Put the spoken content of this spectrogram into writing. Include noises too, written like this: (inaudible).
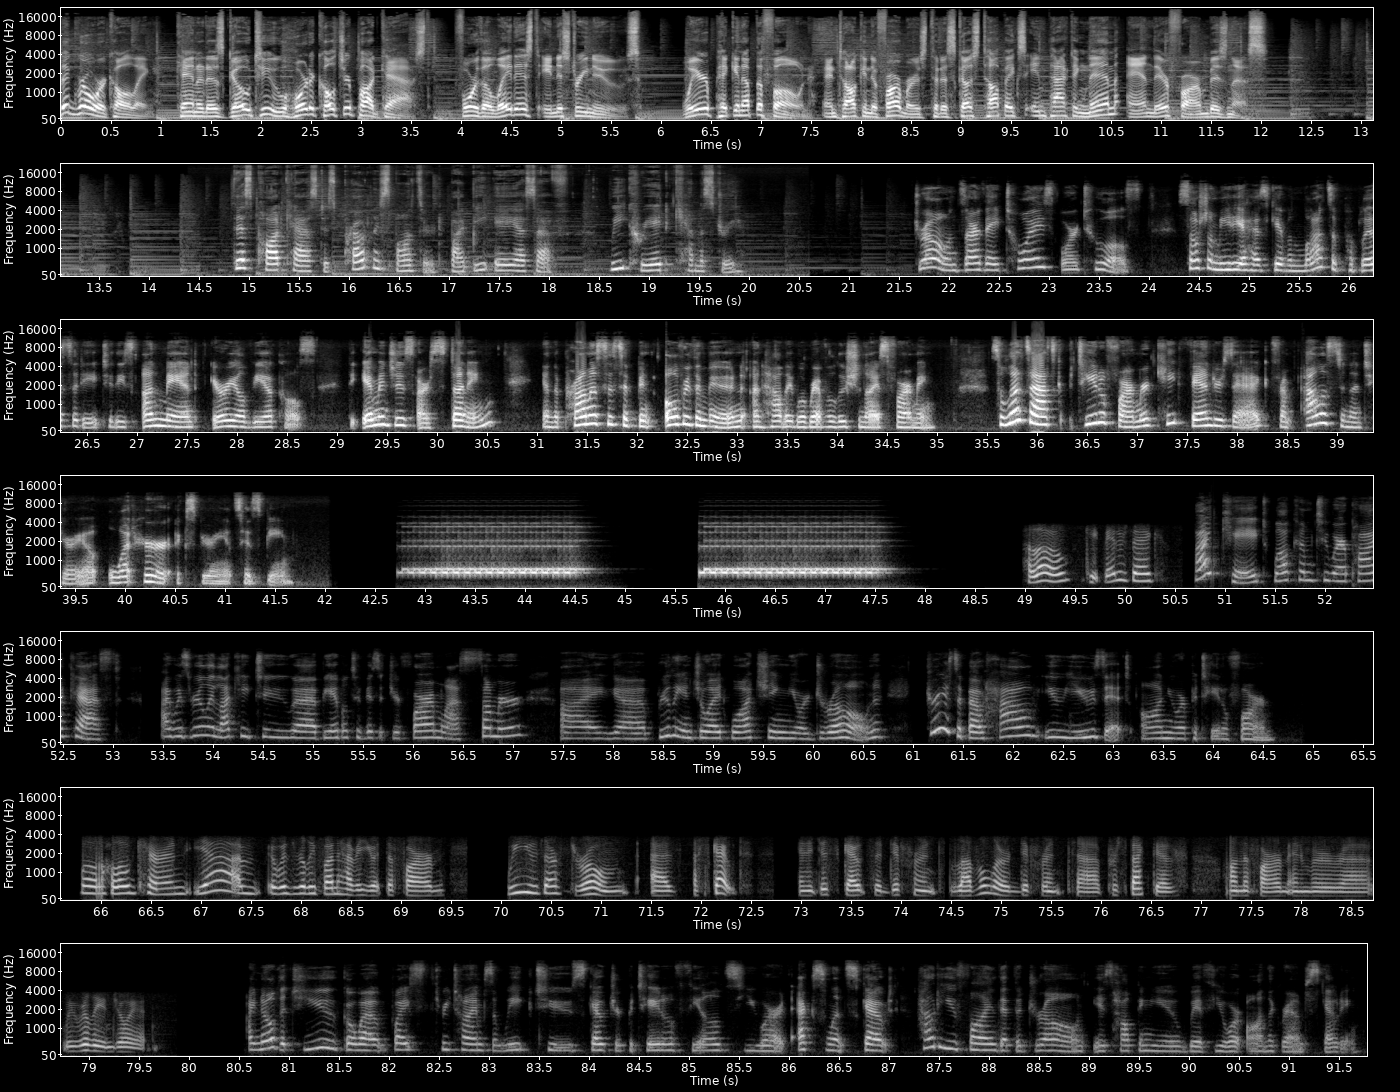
The Grower Calling, Canada's go to horticulture podcast for the latest industry news. We're picking up the phone and talking to farmers to discuss topics impacting them and their farm business. This podcast is proudly sponsored by BASF. We create chemistry. Drones, are they toys or tools? Social media has given lots of publicity to these unmanned aerial vehicles. The images are stunning, and the promises have been over the moon on how they will revolutionize farming. So let's ask potato farmer Kate Vander Zaag from Alliston, Ontario, what her experience has been. Hello, Kate Vander Zaag. Hi, Kate. Welcome to our podcast. I was really lucky to uh, be able to visit your farm last summer. I uh, really enjoyed watching your drone. Curious about how you use it on your potato farm. Well, hello, Karen. Yeah, um, it was really fun having you at the farm. We use our drone as a scout, and it just scouts a different level or different uh, perspective on the farm, and we're uh, we really enjoy it. I know that you go out twice, three times a week to scout your potato fields. You are an excellent scout. How do you find that the drone is helping you with your on the ground scouting?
